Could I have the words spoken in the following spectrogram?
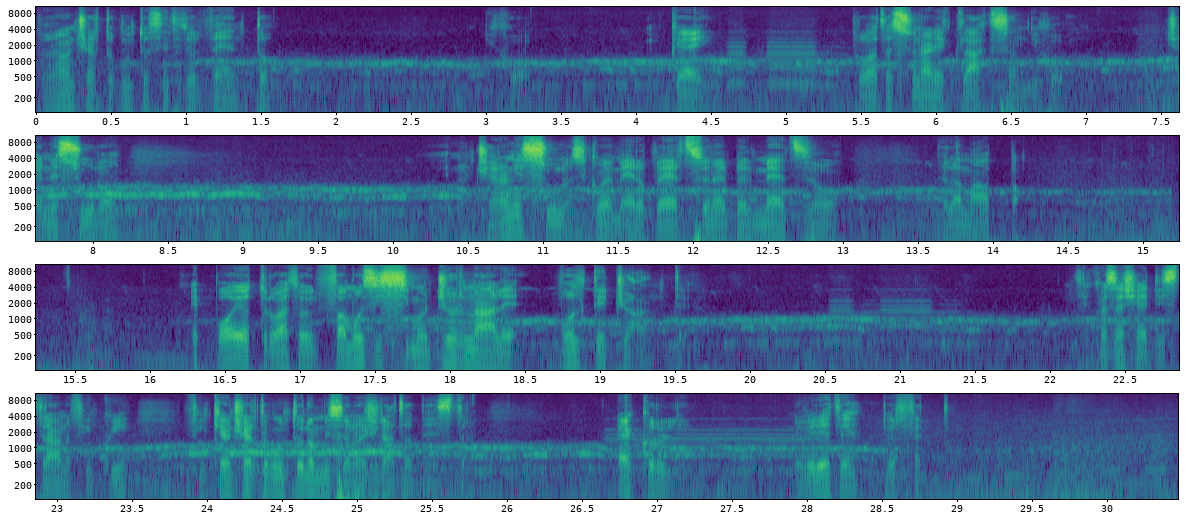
Però a un certo punto ho sentito il vento, dico, ok, ho provato a suonare il clacson, dico, c'è nessuno? C'era nessuno, siccome mi ero perso nel bel mezzo della mappa. E poi ho trovato il famosissimo giornale volteggiante. Che cosa c'è di strano fin qui? Finché a un certo punto non mi sono girato a destra. Eccolo lì. Lo vedete? Perfetto.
